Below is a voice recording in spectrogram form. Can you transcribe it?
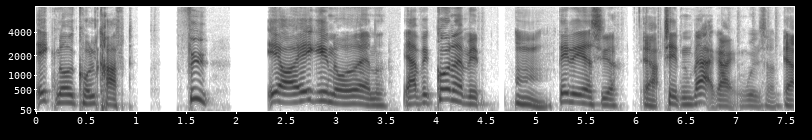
ikke noget kulkraft. Fy! Og ikke noget andet. Jeg vil kun have vind. Mm. Det er det, jeg siger Ja. til den hver gang, Wilson. Ja.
